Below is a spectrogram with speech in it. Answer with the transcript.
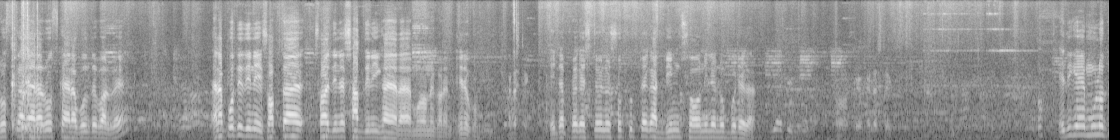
রোজ খায় এরা রোজ খায় এরা বলতে পারবে। এরা প্রতিদিনই সপ্তাহে ছয় দিনের সাত দিনই খায় এরা মনে করেন এরকম। এটা প্যাকেজটা হলো সত্তর টাকা ডিম সহ নিলে নব্বই টাকা। এদিকে মূলত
